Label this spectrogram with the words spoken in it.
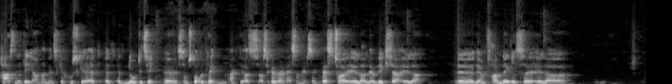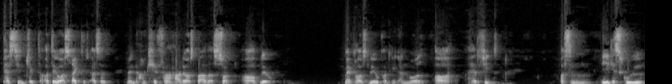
har sådan en idé om, at man skal huske at, at, at nå de ting, øh, som står i planen. Og, og så kan det være hvad som helst. Ikke? Vaske tøj, eller lave lektier, eller øh, lave en fremlæggelse, eller passe sine pligter. Og det er jo også rigtigt. Altså, men hold kæft, for har det også bare været sundt at opleve. Man kan også leve på en helt anden måde, og have det fint. Og sådan ikke skulle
